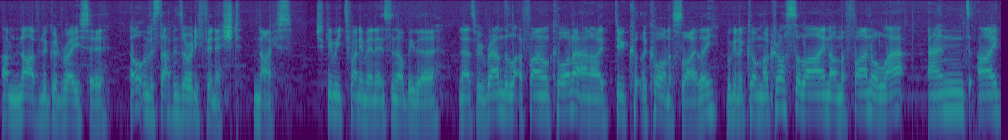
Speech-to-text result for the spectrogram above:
I'm not having a good race here. Oh, and Verstappen's already finished. Nice. Just give me 20 minutes and I'll be there. And as we round the final corner, and I do cut the corner slightly, we're going to come across the line on the final lap and I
